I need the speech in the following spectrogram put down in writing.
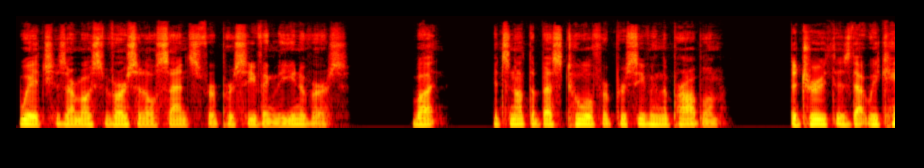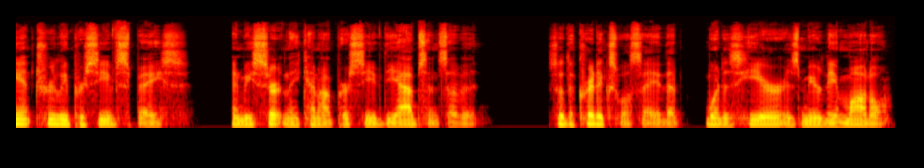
which is our most versatile sense for perceiving the universe. But it's not the best tool for perceiving the problem. The truth is that we can't truly perceive space, and we certainly cannot perceive the absence of it. So the critics will say that what is here is merely a model.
